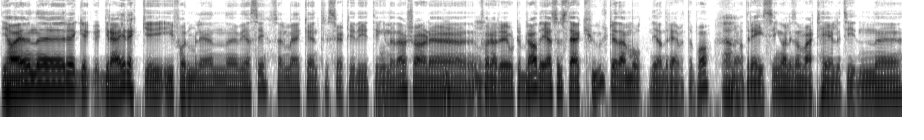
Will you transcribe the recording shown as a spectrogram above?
De har jo en eh, grei rekke i Formel 1, eh, vil jeg si. Selv om jeg ikke er interessert i de tingene der, så er det Mm. Ferrari har gjort det bra. Det, jeg syns det er kult, det der måten de har drevet det på. Ja. At racing har liksom vært hele tiden eh,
